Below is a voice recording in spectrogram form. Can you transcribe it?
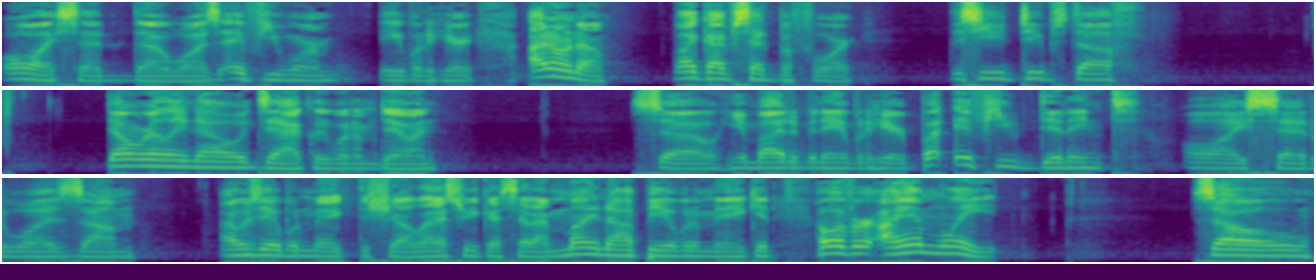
All I said, though, was if you weren't able to hear it. I don't know. Like I've said before, this YouTube stuff, don't really know exactly what I'm doing. So you might have been able to hear. But if you didn't, all I said was um, I was able to make the show. Last week I said I might not be able to make it. However, I am late. So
